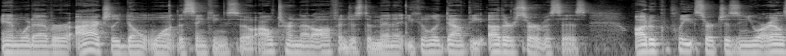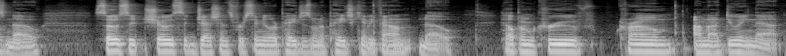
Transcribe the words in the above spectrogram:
and whatever. I actually don't want the syncing, so I'll turn that off in just a minute. You can look down at the other services. Autocomplete searches and URLs, no. So shows suggestions for similar pages when a page can be found? No. Help improve Chrome? I'm not doing that.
